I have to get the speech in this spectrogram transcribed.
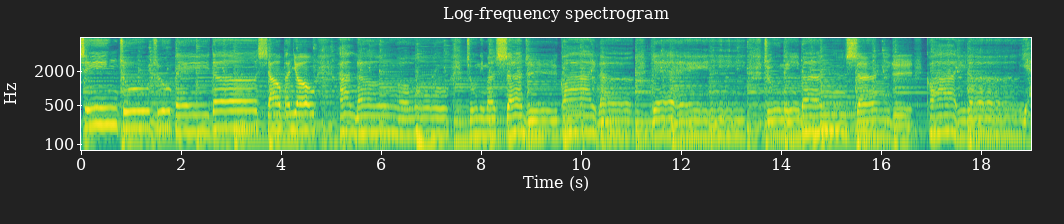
新竹竹北的小朋友，Hello，祝你们生日快乐，耶、祝你们生日快乐，耶、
